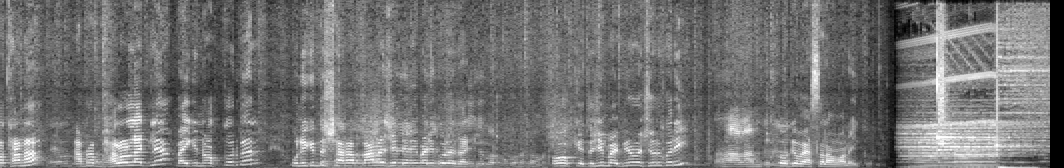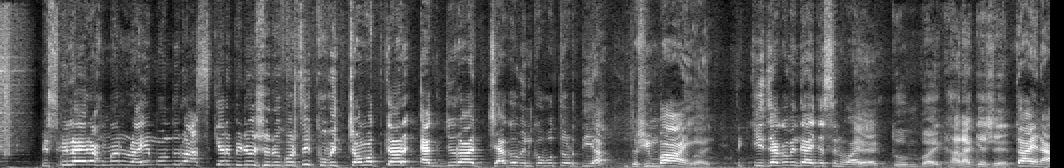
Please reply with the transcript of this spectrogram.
কথা না। আপনার ভালো লাগলে বাইকে নক করবেন উনি কিন্তু সারা বাংলাদেশে ডেলিভারি করে থাকি। ওকে তোষিম ভাই বিরোধ শুরু করি। হ্যাঁ আলহামদুলিল্লাহ। ওকে ভাই আসসালামু আলাইকুম। বিসমিল্লাহির রহমান রাহিম। বন্ধুরা আজকের ভিডিও শুরু করছি খুবই চমৎকার এক জোড়া জাগবিন কবুতর দিয়া। জসিম ভাই। কি জাগবিন দিয়ে আইতেছেন ভাই? একদম ভাই খারা কেসের তাই না?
